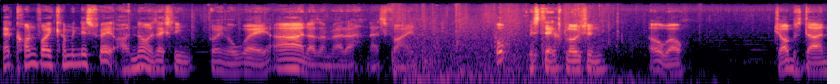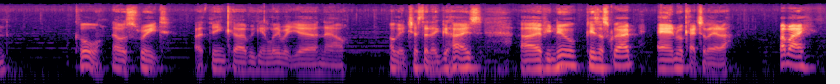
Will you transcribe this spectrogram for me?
That convoy coming this way? Oh no, it's actually going away. Ah, doesn't matter. That's fine. Oh, missed the explosion. Oh well. Job's done. Cool. That was sweet. I think uh, we can leave it here now. Okay, just that, guys. Uh, if you're new, please subscribe, and we'll catch you later. Bye bye.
